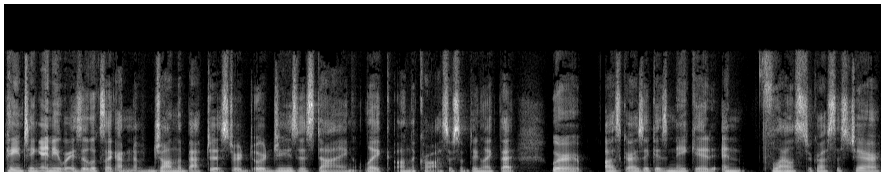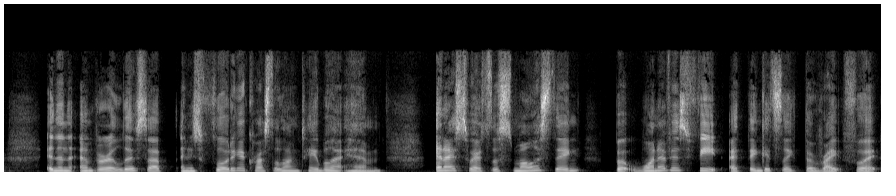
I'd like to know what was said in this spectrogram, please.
painting, anyways. It looks like, I don't know, John the Baptist or, or Jesus dying like on the cross or something like that, where Oscar Isaac is naked and flounced across this chair. And then the Emperor lifts up and he's floating across the long table at him. And I swear it's the smallest thing, but one of his feet, I think it's like the right foot,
